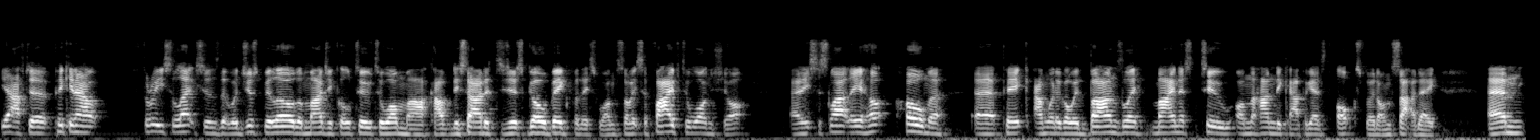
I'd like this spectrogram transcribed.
Yeah, after picking out three selections that were just below the magical two to one mark, I've decided to just go big for this one. So it's a five to one shot, and it's a slightly homer uh, pick. I'm going to go with Barnsley minus two on the handicap against Oxford on Saturday. Um,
